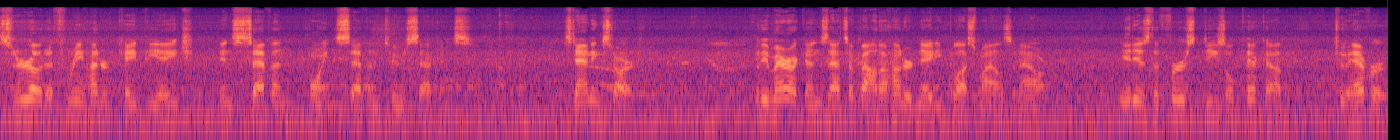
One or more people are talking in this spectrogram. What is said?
0 to 300 kph in 7.72 seconds. Standing start. For the Americans, that's about 180 plus miles an hour. It is the first diesel pickup to ever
